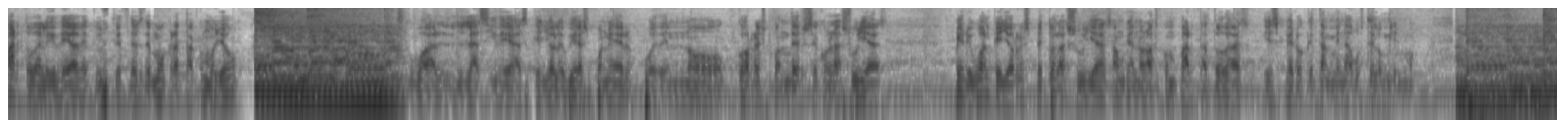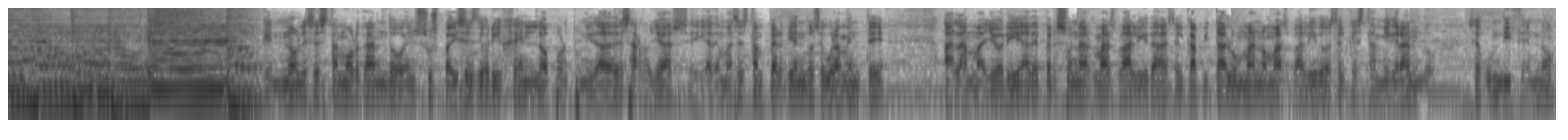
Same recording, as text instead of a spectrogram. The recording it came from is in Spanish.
de que usted es demócrata como yo. Igual las ideas que yo le voy a exponer pueden no corresponderse con las suyas, pero igual que yo respeto las suyas, aunque no las comparta todas, espero que también haga usted lo mismo. que no les estamos dando en sus países de origen la oportunidad de desarrollarse y además están perdiendo seguramente a la mayoría de personas más válidas, el capital humano más válido es el que está migrando, según dicen, ¿no?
